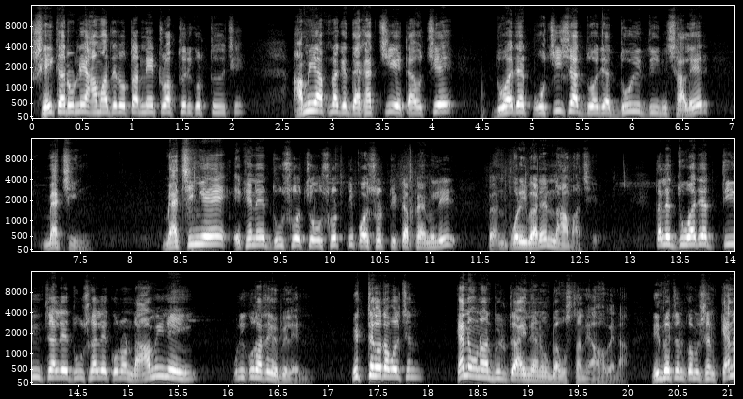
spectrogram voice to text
সেই কারণে আমাদেরও তার নেটওয়ার্ক তৈরি করতে হয়েছে। আমি আপনাকে দেখাচ্ছি, এটা হচ্ছে দু হাজার পঁচিশ আর দু হাজার দুই তিন সালের ম্যাচিং। ম্যাচিংয়ে এখানে দুশো চৌষট্টি, পঁয়ষট্টিটা ফ্যামিলির পরিবারের নাম আছে। তাহলে দু হাজার তিন সালে, দু সালে কোনো নামই নেই, উনি কোথা থেকে পেলেন? মিথ্যে কথা বলছেন। কেন ওনার বিরুদ্ধে আইনানুগ ব্যবস্থা নেওয়া হবে না? নির্বাচন কমিশন কেন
